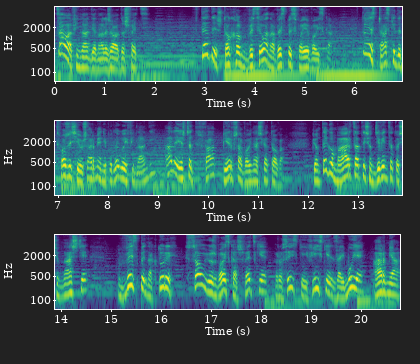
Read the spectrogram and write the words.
cała Finlandia należała do Szwecji. Wtedy Sztokholm wysyła na wyspy swoje wojska. To jest czas, kiedy tworzy się już Armia Niepodległej Finlandii, ale jeszcze trwa I wojna światowa. 5 marca 1918 wyspy, na których są już wojska szwedzkie, rosyjskie i fińskie, zajmuje armia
